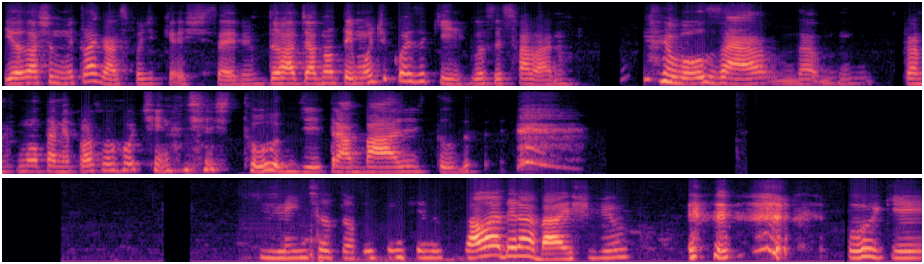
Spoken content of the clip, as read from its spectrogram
e eu tô achando muito legal esse podcast, sério. Então, eu já anotei um monte de coisa aqui que vocês falaram. Eu vou usar para montar minha próxima rotina de estudo, de trabalho, de tudo. Gente, eu tô me sentindo só ladeira abaixo, viu? Porque,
